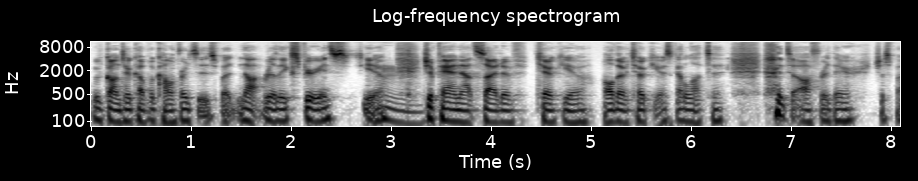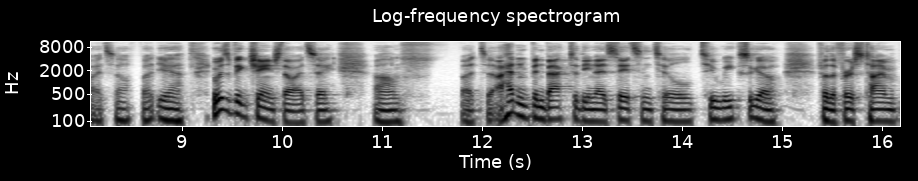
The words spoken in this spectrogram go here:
we've gone to a couple conferences, but not really experienced, you know, mm. Japan outside of Tokyo. Although Tokyo's got a lot to to offer there just by itself. But yeah, it was a big change, though. I'd say. Um, but uh, I hadn't been back to the United States until two weeks ago for the first time,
